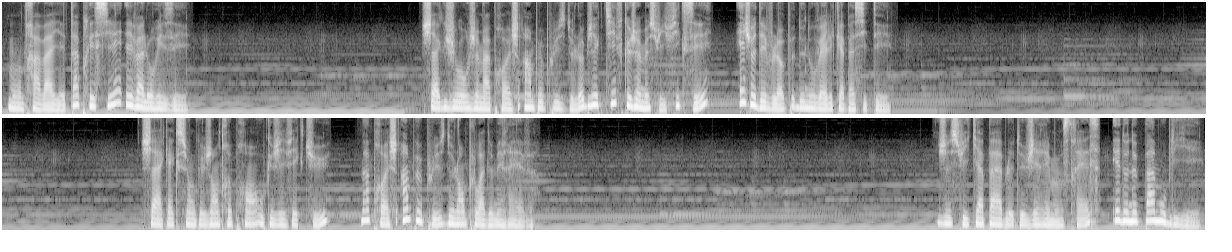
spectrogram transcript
Mon travail est apprécié et valorisé. Chaque jour, je m'approche un peu plus de l'objectif que je me suis fixé et je développe de nouvelles capacités. Chaque action que j'entreprends ou que j'effectue m'approche un peu plus de l'emploi de mes rêves. Je suis capable de gérer mon stress et de ne pas m'oublier.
